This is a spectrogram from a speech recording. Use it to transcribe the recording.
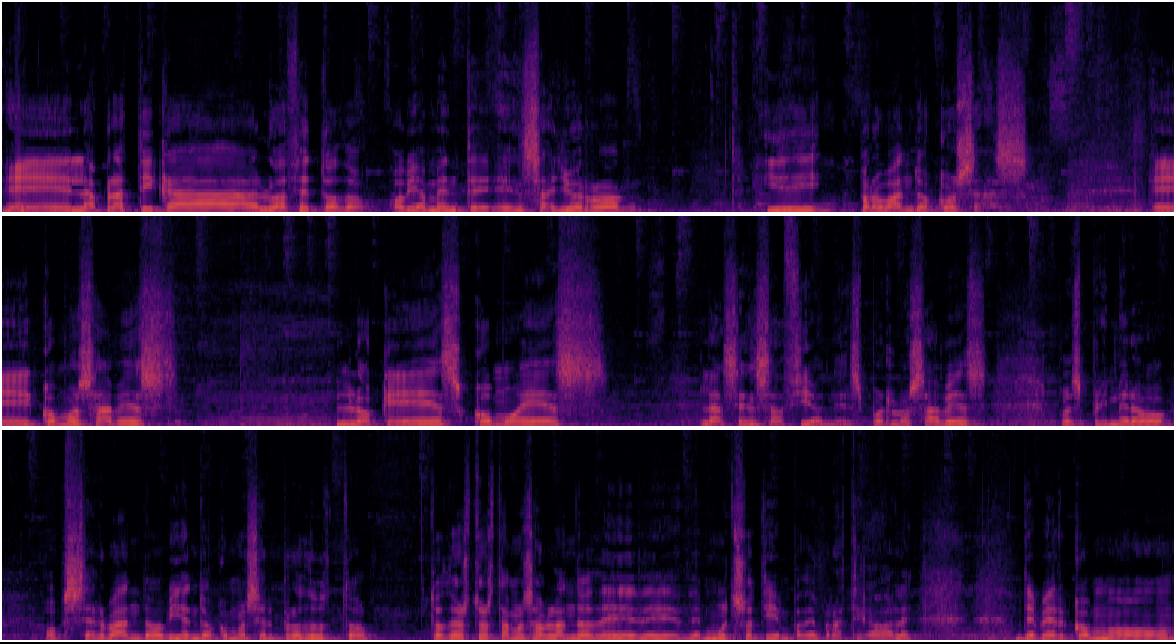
Eh, la práctica lo hace todo, obviamente, ensayo-error y probando cosas. Eh, ¿Cómo sabes lo que es, cómo es, las sensaciones. Pues lo sabes, pues primero observando, viendo cómo es el producto. Todo esto estamos hablando de, mucho tiempo de práctica, ¿vale? De ver cómo.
